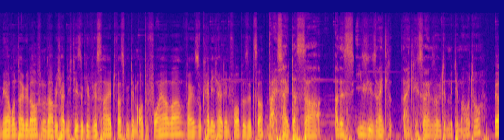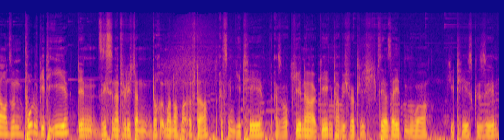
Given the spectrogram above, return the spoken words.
mehr runtergelaufen und da habe ich halt nicht diese Gewissheit, was mit dem Auto vorher war, weil so kenne ich halt den Vorbesitzer. Weiß halt, dass da alles easy sein, eigentlich sein sollte mit dem Auto. Ja, und so ein Polo GTI, den siehst du natürlich dann doch immer noch mal öfter als einen GT. Also hier in der Gegend habe ich wirklich sehr selten nur GTs gesehen.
